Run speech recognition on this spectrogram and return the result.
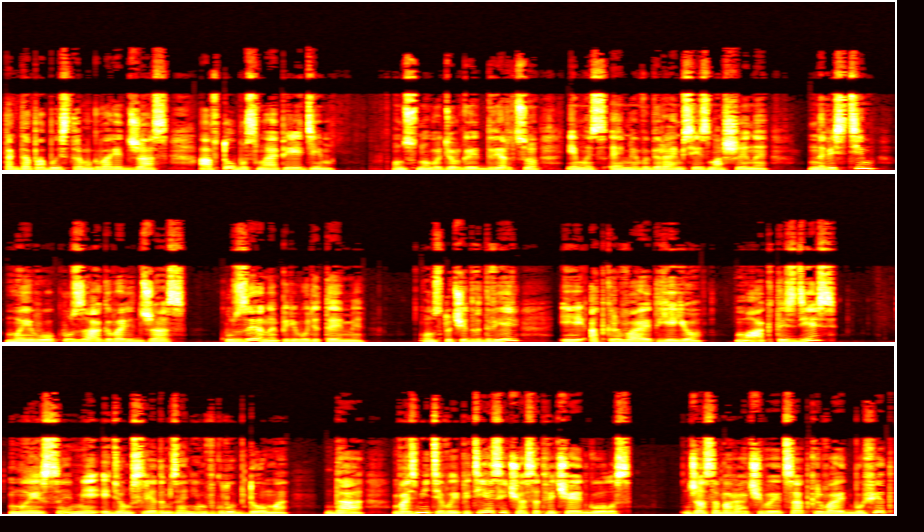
«Тогда по-быстрому», — говорит Джаз. «Автобус мы опередим». Он снова дергает дверцу, и мы с Эмми выбираемся из машины — «Навестим моего куза», — говорит Джаз. «Кузена», — переводит Эмми. Он стучит в дверь и открывает ее. «Мак, ты здесь?» Мы с Эмми идем следом за ним вглубь дома. «Да, возьмите выпить, я сейчас», — отвечает голос. Джаз оборачивается, открывает буфет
